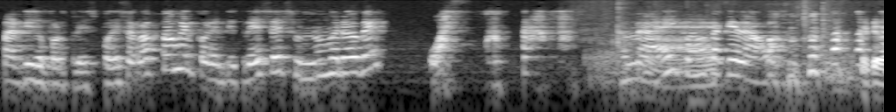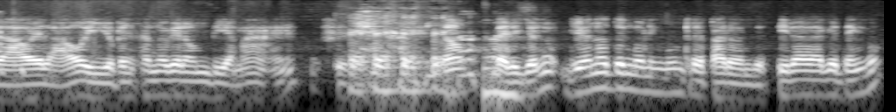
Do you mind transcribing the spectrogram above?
partido por 3. Por esa razón, el 43 es un número de. Anda, ¿eh? ¿Cómo te ha quedado? Me he quedado helado y yo pensando que era un día más, ¿eh? Sí. No, pero yo no, yo no tengo ningún reparo en decir la edad que tengo,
